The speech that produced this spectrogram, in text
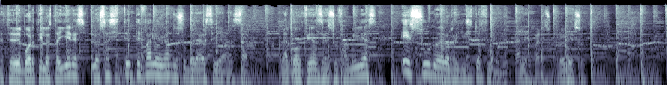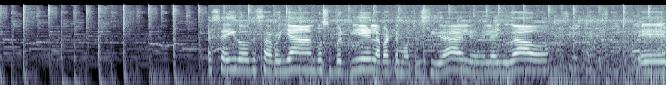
Con este deporte y los talleres, los asistentes van logrando superarse y avanzar. La confianza en sus familias es uno de los requisitos fundamentales para su progreso. Se ha ido desarrollando súper bien, la parte de motricidad le, ha ayudado. Eh,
